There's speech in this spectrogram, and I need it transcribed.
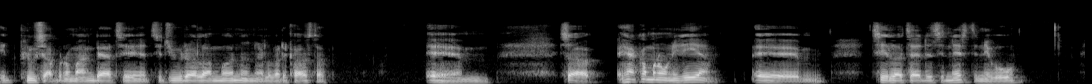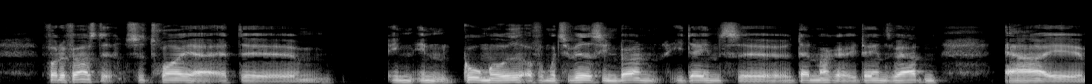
et plus abonnement der til, til 20 dollar om måneden, eller hvad det koster. Øh, så her kommer nogle idéer øh, til at tage det til næste niveau. For det første, så tror jeg, at øh, en, en god måde at få motiveret sine børn i dagens øh, Danmark og i dagens verden, er øh,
